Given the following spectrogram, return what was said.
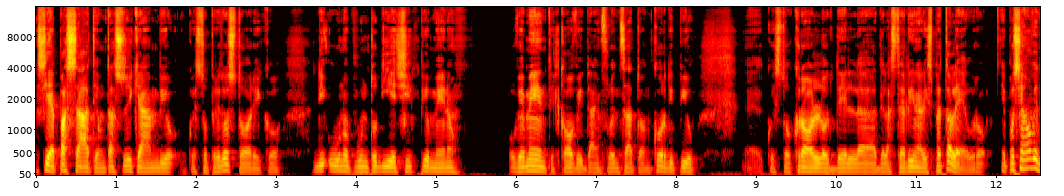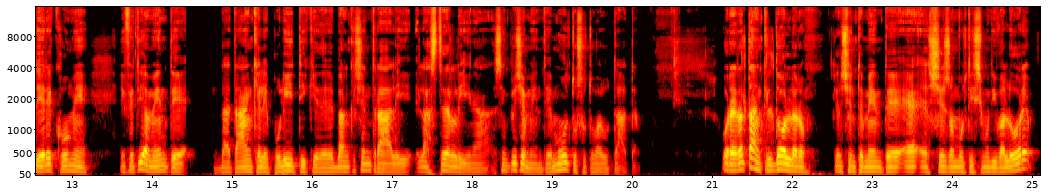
si è passati a un tasso di cambio in questo periodo storico di 1.10 più o meno. Ovviamente il Covid ha influenzato ancora di più eh, questo crollo del, della sterlina rispetto all'euro e possiamo vedere come effettivamente data anche le politiche delle banche centrali, la sterlina semplicemente è molto sottovalutata. Ora, in realtà anche il dollaro recentemente è, è sceso moltissimo di valore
